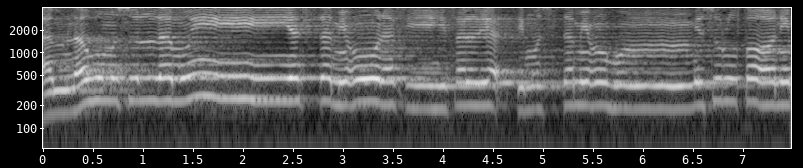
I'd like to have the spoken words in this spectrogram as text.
أم لهم سلم يستمعون فيه فليأت مستمعهم بسلطان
